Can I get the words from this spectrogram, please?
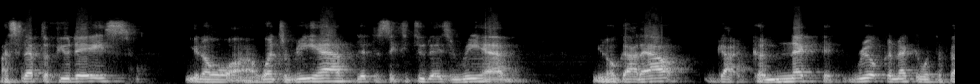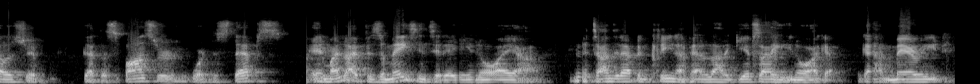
I slept a few days, you know, uh, went to rehab, did the 62 days in rehab, you know, got out, got connected, real connected with the fellowship, got the sponsor, worked the steps, and my life is amazing today. You know, I uh, in the time that I've been clean, I've had a lot of gifts. I, you know, I got got married.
